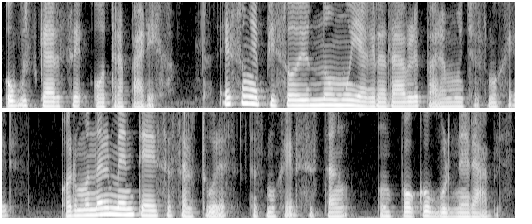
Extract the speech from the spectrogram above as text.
o buscarse otra pareja. Es un episodio no muy agradable para muchas mujeres. Hormonalmente a esas alturas las mujeres están un poco vulnerables.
